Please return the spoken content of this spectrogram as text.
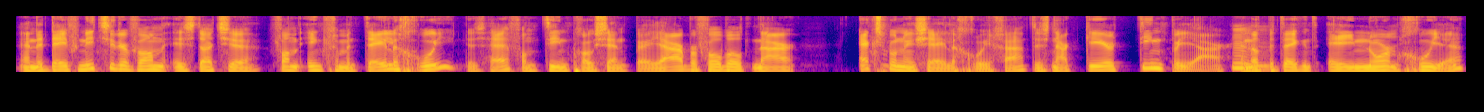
En de definitie ervan is dat je van incrementele groei, dus hè, van 10% per jaar bijvoorbeeld, naar exponentiële groei gaat. Dus naar keer 10 per jaar. En dat mhm. betekent enorm groeien.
